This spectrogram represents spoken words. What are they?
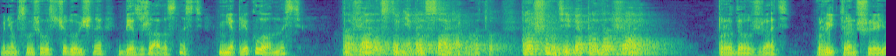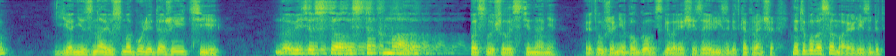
В нем слышалась чудовищная безжалостность, непреклонность. «Пожалуйста, не бросай работу. Прошу тебя, продолжай». «Продолжать? Рыть траншею? Я не знаю, смогу ли даже идти». «Но ведь осталось так мало», — послышалось стенание. Это уже не был голос, говорящий за Элизабет, как раньше. Это была сама Элизабет.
